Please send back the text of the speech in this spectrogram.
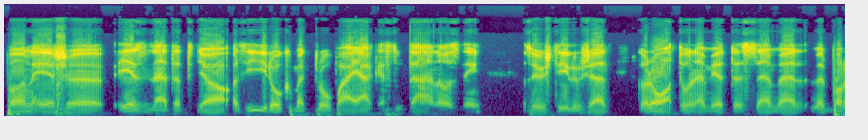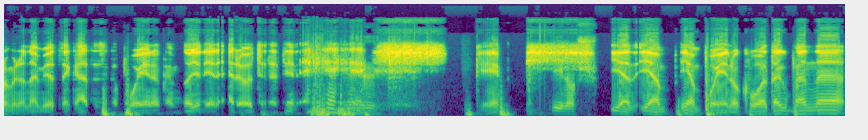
van, és uh, érzni lehetett, hogy a, az írók megpróbálják ezt utánozni, az ő stílusát, akkor rohadtul nem jött össze, mert, mert baromira nem jöttek át ezek a poénok, nem nagyon ilyen erőltetett, ilyen mm. Oké. Okay. Ilyen, ilyen, ilyen poénok voltak benne,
